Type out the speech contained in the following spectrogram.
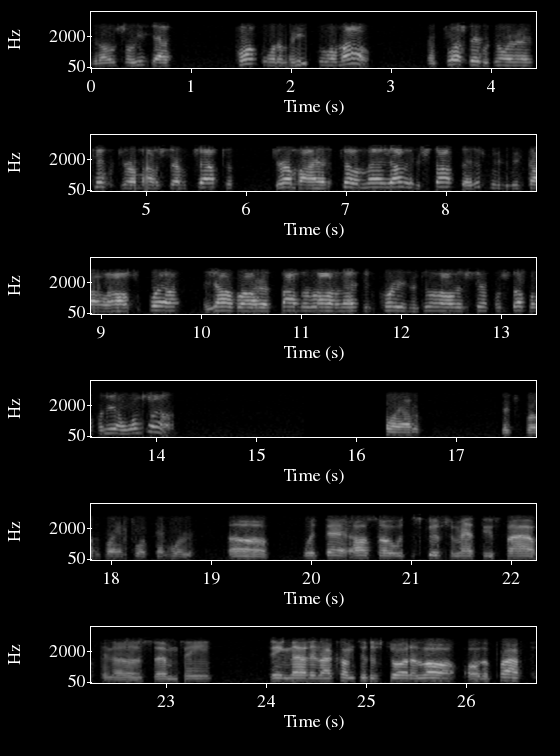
You know, so he got punk with him and he threw him out. And plus, they were doing it in the temple. Jeremiah the seventh chapter. Jeremiah had to tell them, man, y'all need to stop that. This needs to be called a house of prayer. And y'all around here stopping around and acting crazy doing all this sinful stuff up in here. What's up? Boy, Adam, let your brother bring forth that word. uh, with that also with the scripture Matthew five and uh seventeen. Think not that I come to destroy the law or the prophets.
